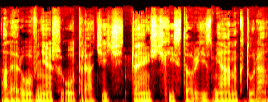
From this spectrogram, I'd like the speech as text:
ale również utracić część historii zmian, która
